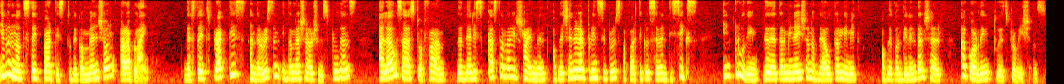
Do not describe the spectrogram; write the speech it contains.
even not state parties to the convention, are applying. The state's practice and the recent international jurisprudence allows us to affirm that there is customary enshrinement of the general principles of Article 76, including the determination of the outer limit of the continental shelf according to its provisions.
